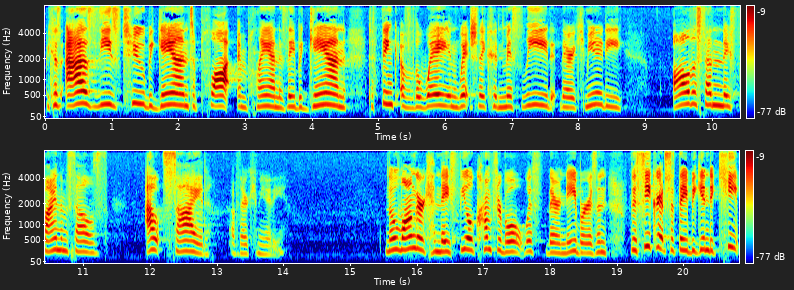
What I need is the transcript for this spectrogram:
Because as these two began to plot and plan, as they began to think of the way in which they could mislead their community, all of a sudden they find themselves outside of their community. No longer can they feel comfortable with their neighbors, and the secrets that they begin to keep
